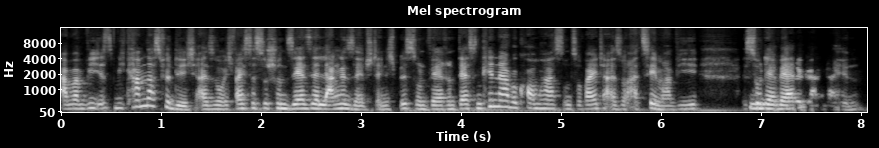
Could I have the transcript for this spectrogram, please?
Aber wie, ist, wie kam das für dich? Also ich weiß, dass du schon sehr, sehr lange selbstständig bist und währenddessen Kinder bekommen hast und so weiter. Also erzähl mal, wie ist so der mhm. Werdegang dahin?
